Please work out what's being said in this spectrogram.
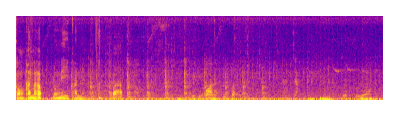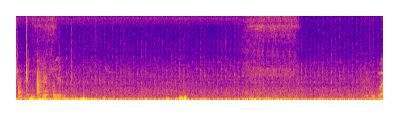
สองคันนะครับ ลงนี่อีกคันหนึ่งปาบพิธีกรอะสิบกว่าน่าจะเหลือเฟือจะดูเทียบเขาเล่นไม่ถูกอะไร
